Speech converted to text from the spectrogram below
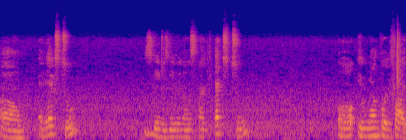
um, an x2. This game is giving us an x2 or a 1.5.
